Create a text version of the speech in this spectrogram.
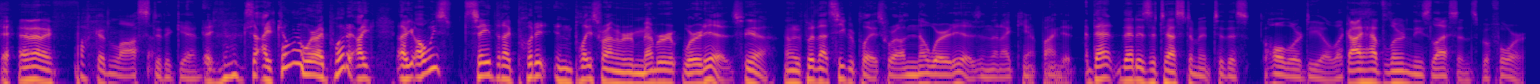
and then I fucking lost it again. I, I don't know where I put it. I I always say that I put it in a place where I'm gonna remember where it is. Yeah. I'm gonna put it in that secret place where I'll know where it is, and then I can't find it. that that is a testament to this whole ordeal. Like I have learned these lessons before,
